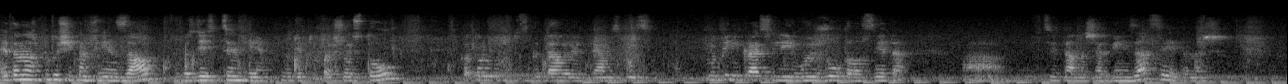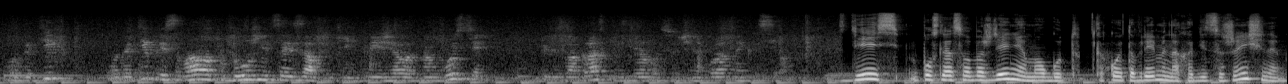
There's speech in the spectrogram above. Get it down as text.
Это наш будущий конференц-зал. Вот здесь в центре будет большой стол, который будут изготавливать прямо здесь. Мы перекрасили его из желтого цвета а, в цвета нашей организации. Это наш логотип. Логотип рисовала художница из Африки. Приезжала к нам в гости, привезла краски, сделала все очень аккуратно и красиво. Здесь после освобождения могут какое-то время находиться женщины,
